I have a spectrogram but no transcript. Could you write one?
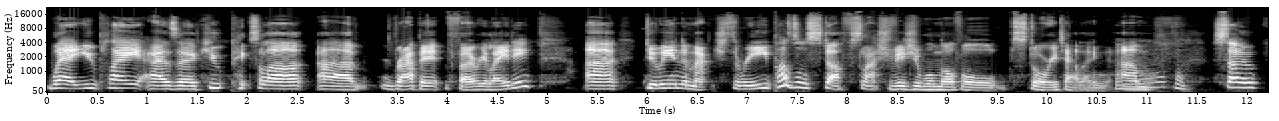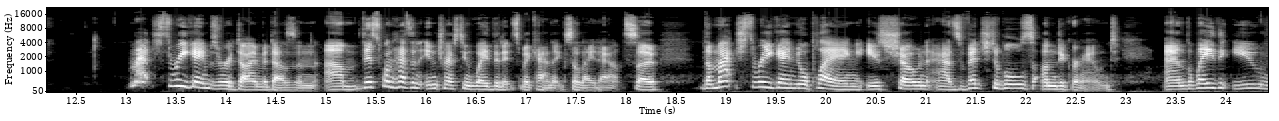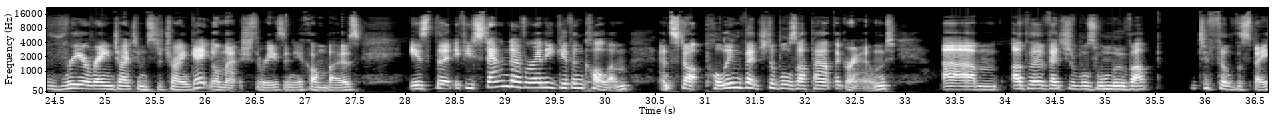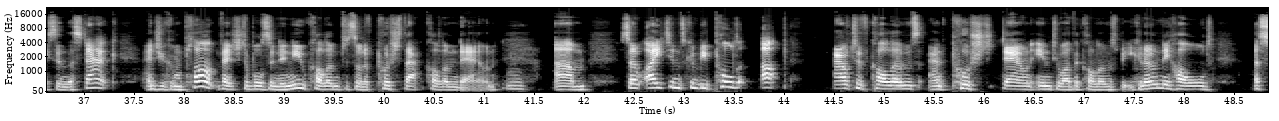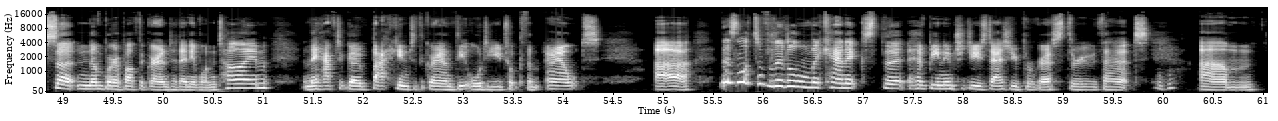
where you play as a cute pixel art uh, rabbit furry lady, uh, doing a match three puzzle stuff slash visual novel storytelling. Um, Mhm. so, match three games are a dime a dozen. Um, this one has an interesting way that its mechanics are laid out. So, the match three game you're playing is shown as vegetables underground. And the way that you rearrange items to try and get your match threes and your combos is that if you stand over any given column and start pulling vegetables up out the ground, um, other vegetables will move up to fill the space in the stack, and you can plant vegetables in a new column to sort of push that column down. Mm. Um, so items can be pulled up out of columns and pushed down into other columns, but you can only hold a certain number above the ground at any one time, and they have to go back into the ground the order you took them out. Uh, there's lots of little mechanics that have been introduced as you progress through that. Mhm. Um,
